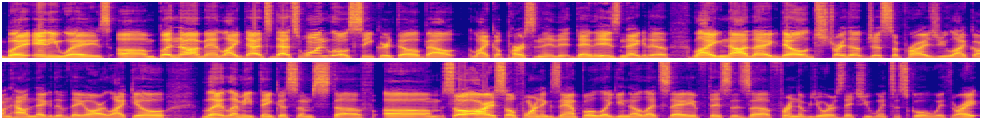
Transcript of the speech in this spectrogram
but anyways, um, but nah, man, like that's that's one little secret though about like a person that, that is negative. Like, nah, like they'll straight up just surprise you like on how negative they are. Like it'll let let me think of some stuff. Um, so all right, so for an example, like you know, let's say if this is a friend of yours that you went to school with, right?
